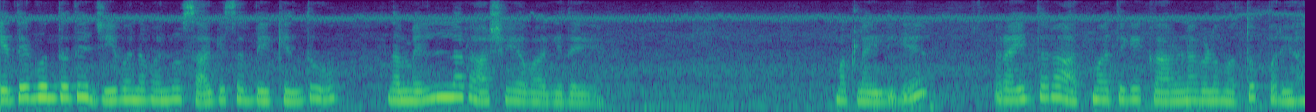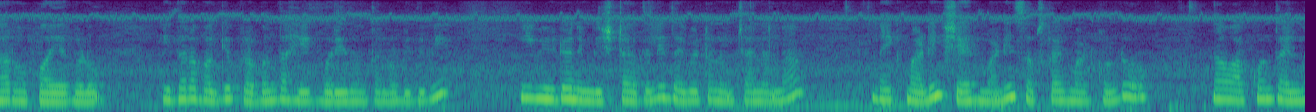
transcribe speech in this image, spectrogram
ಎದೆಗುಂದದೆ ಜೀವನವನ್ನು ಸಾಗಿಸಬೇಕೆಂದು ನಮ್ಮೆಲ್ಲರ ಆಶಯವಾಗಿದೆ. ಮಕ್ಕಳ ಇಲ್ಲಿಗೆ ರೈತರ ಆತ್ಮಹತ್ಯೆಗೆ ಕಾರಣಗಳು ಮತ್ತು ಪರಿಹಾರೋಪಾಯಗಳು ಇದರ ಬಗ್ಗೆ ಪ್ರಬಂಧ ಹೇಗೆ ಬರೆಯೋದು ಅಂತ ನೋಡಿದ್ದೀವಿ. ಈ ವಿಡಿಯೋ ನಿಮ್ಗೆ ಇಷ್ಟ ಆದಲ್ಲಿ ದಯವಿಟ್ಟು ನಮ್ಮ ಚಾನಲ್ನ ಲೈಕ್ ಮಾಡಿ, ಶೇರ್ ಮಾಡಿ, ಸಬ್ಸ್ಕ್ರೈಬ್ ಮಾಡಿಕೊಂಡು ನಾವು ಹಾಕುವಂಥ ಎಲ್ಲ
